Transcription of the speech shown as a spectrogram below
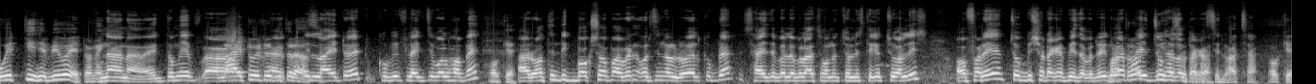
ওয়েট কি হেভি ওয়েট অনেক না না একদমই লাইট ওয়েটের ভিতরে আছে। লাইট ওয়েট খুবই ফ্লেক্সিবল হবে. আর অথেন্টিক বক্সও পাবেন অরিজিনাল রয়্যাল কুবরা সাইজ अवेलेबल আছে উনচল্লিশ থেকে চুয়াল্লিশ। অফারে চব্বিশশো টাকায় পেয়ে যাবেন। রেগুলার প্রাইস দুই হাজার টাকা ছিল। আচ্ছা ওকে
